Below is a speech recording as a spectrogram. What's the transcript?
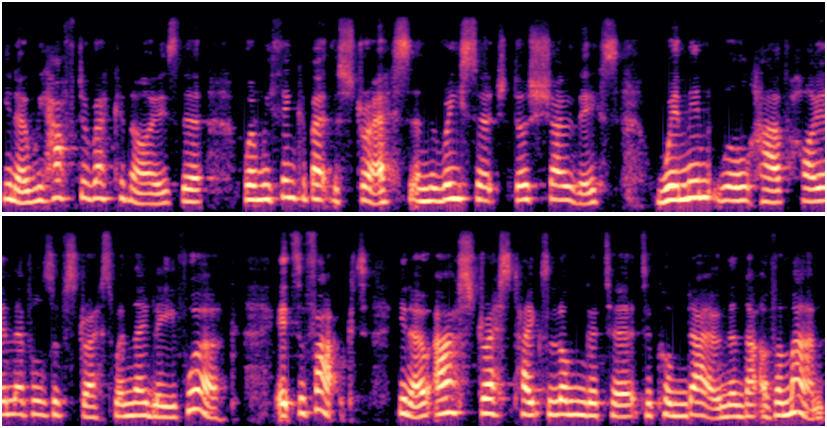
you know we have to recognize that when we think about the stress and the research does show this women will have higher levels of stress when they leave work. It's a fact. You know our stress takes longer to, to come down than that of a man.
